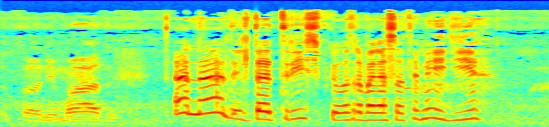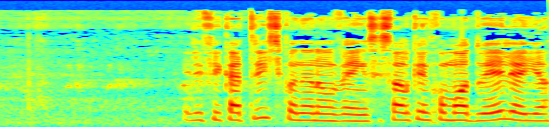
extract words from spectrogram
Eu tô animado. Tá nada, ele tá triste porque eu vou trabalhar só até meio-dia. Ele fica triste quando eu não venho. Vocês falam que eu incomodo ele aí, ó.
